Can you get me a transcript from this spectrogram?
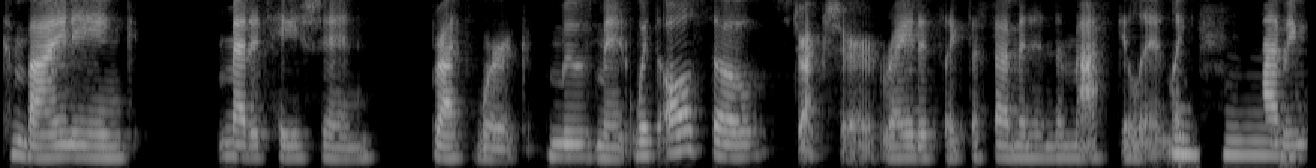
combining meditation breath work movement with also structure right it's like the feminine the masculine like mm-hmm. having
